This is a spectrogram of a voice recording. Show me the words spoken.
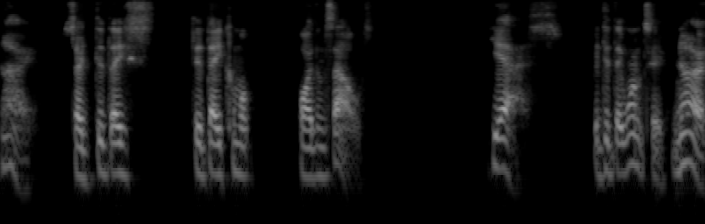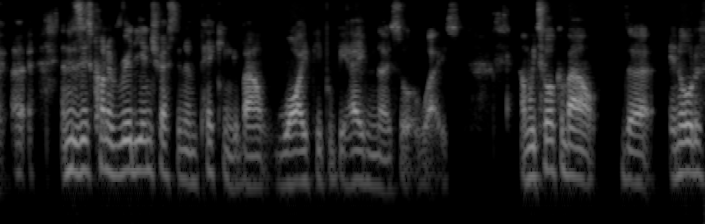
No. So did they did they come up by themselves? Yes. But did they want to? No. Uh, and there's this kind of really interesting unpicking about why people behave in those sort of ways. And we talk about that in order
